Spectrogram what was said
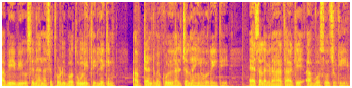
अभी भी उसे नैना से थोड़ी बहुत उम्मीद थी, लेकिन अब टेंट में कोई हलचल नहीं हो रही थी। ऐसा लग रहा था कि अब वो सो चुकी है।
